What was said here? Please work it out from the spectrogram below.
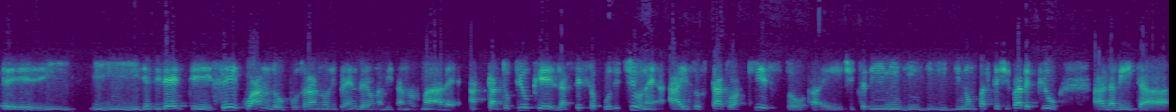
eh, i, i, residenti se e quando potranno riprendere una vita normale, tanto più che la stessa opposizione ha esortato, ha chiesto ai cittadini di, di, di non partecipare più alla vita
